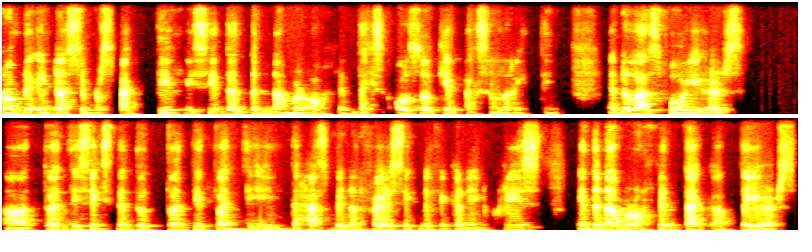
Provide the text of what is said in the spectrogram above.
from the industry perspective, we see that the number of fintechs also keep accelerating. In the last four years, uh, 2016 to 2020, there has been a very significant increase in the number of fintech players.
